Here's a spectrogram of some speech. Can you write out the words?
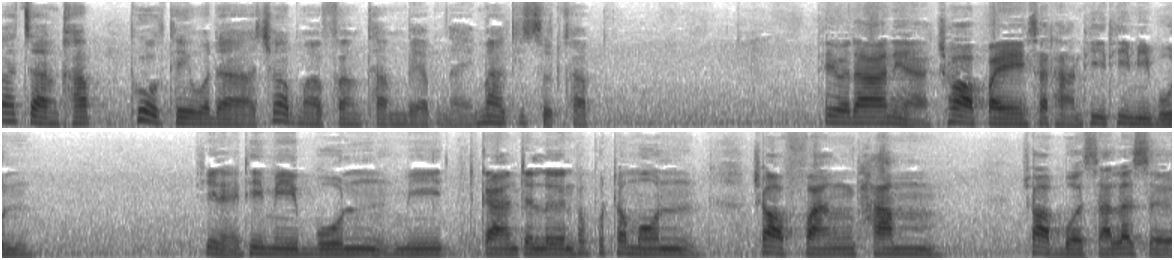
ระอาจารย์ครับ พวกเทวดาชอบมาฟังธรรมแบบไหนมากที่สุดครับ เทวดาเนี่ยชอบไปสถานที่ที่มีบุญ ที่ไหนที่มีบุญ มีการเจริญพระพุทธมนต์ชอบฟังธรรม ชอบบทสรรเสริ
